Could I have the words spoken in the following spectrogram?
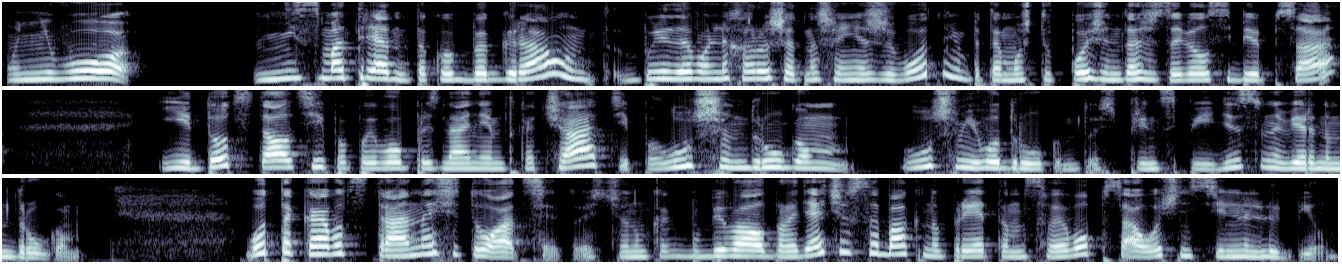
у него несмотря на такой бэкграунд, были довольно хорошие отношения с животными, потому что позже он даже завел себе пса, и тот стал, типа, по его признаниям ткача, типа, лучшим другом, лучшим его другом, то есть, в принципе, единственным верным другом. Вот такая вот странная ситуация, то есть он как бы убивал бродячих собак, но при этом своего пса очень сильно любил.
